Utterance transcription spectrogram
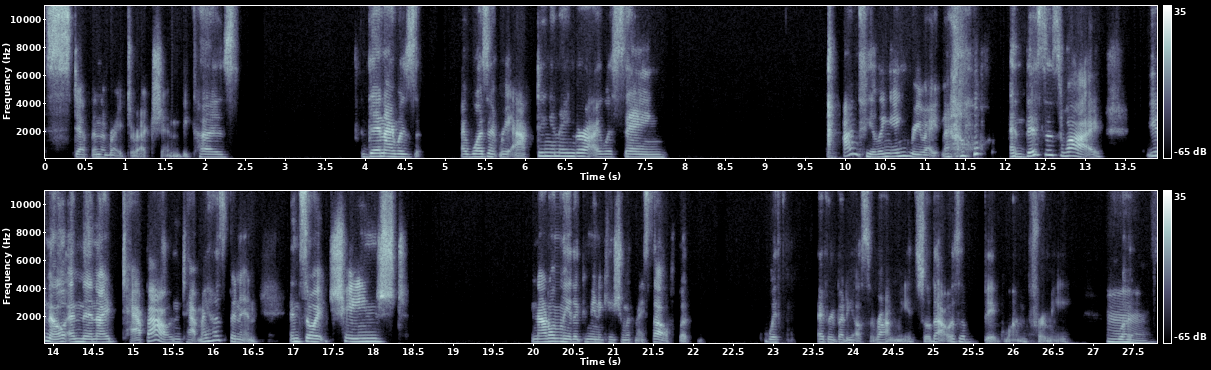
step in the right direction because then I was I wasn't reacting in anger. I was saying I'm feeling angry right now and this is why you know and then I tap out and tap my husband in and so it changed not only the communication with myself, but with everybody else around me. So that was a big one for me. Mm. Was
